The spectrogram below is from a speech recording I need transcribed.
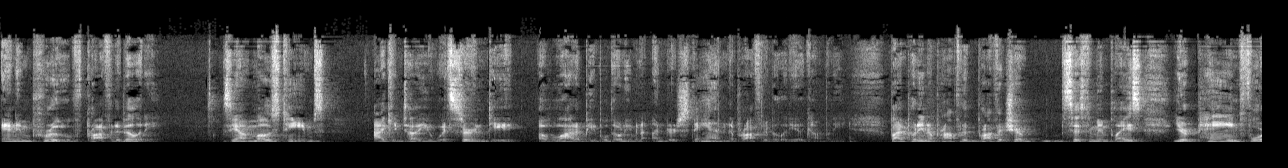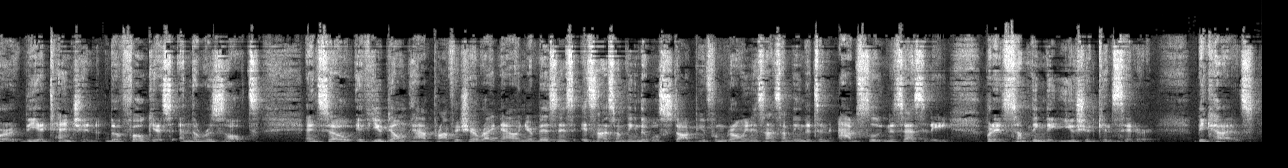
and improve profitability. See, on most teams, I can tell you with certainty, a lot of people don't even understand the profitability of the company. By putting a profit profit share system in place, you're paying for the attention, the focus, and the results. And so, if you don't have profit share right now in your business, it's not something that will stop you from growing. It's not something that's an absolute necessity, but it's something that you should consider because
